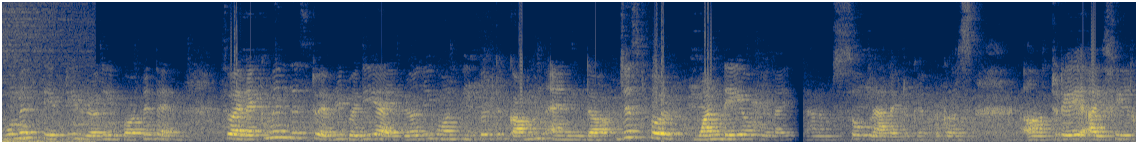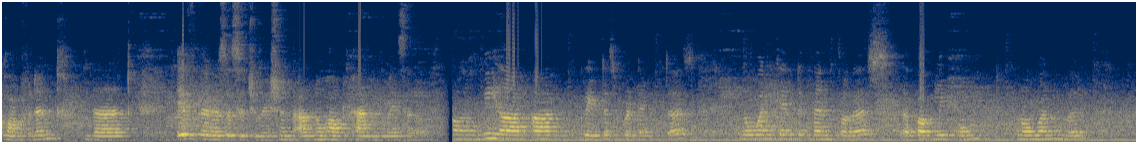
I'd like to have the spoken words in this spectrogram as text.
is really important and so I recommend this to everybody. I really want people to come and uh, just for one day of your life. and I'm so glad I took it because uh, today I feel confident that if there is a situation, I'll know how to handle myself. Uh, we are our greatest protectors. No one can defend for us. The public won't. No one will.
